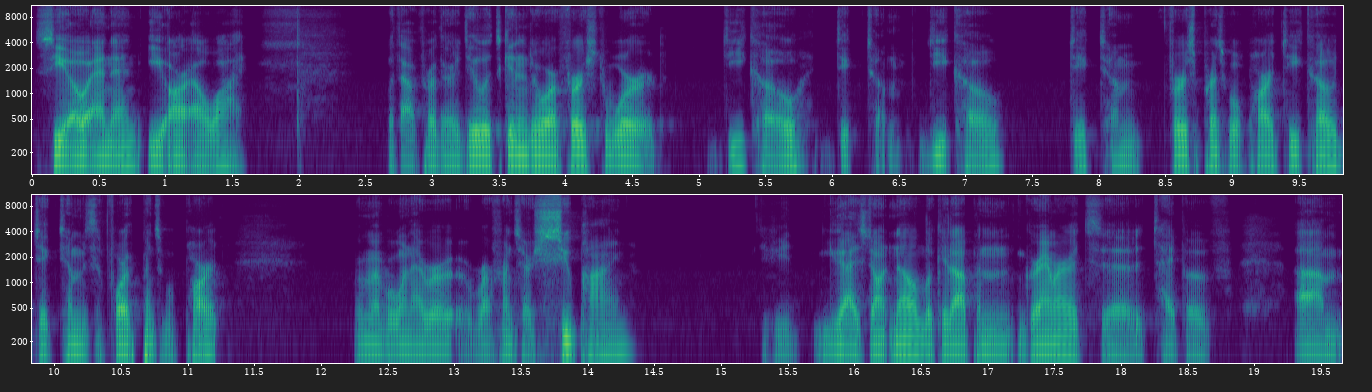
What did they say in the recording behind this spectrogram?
C O N N E R L Y. Without further ado, let's get into our first word dico dictum. Dico dictum, first principal part, dico, dictum is the fourth principal part. Remember when I re- reference our supine? If you, you guys don't know, look it up in grammar. It's a type of um,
